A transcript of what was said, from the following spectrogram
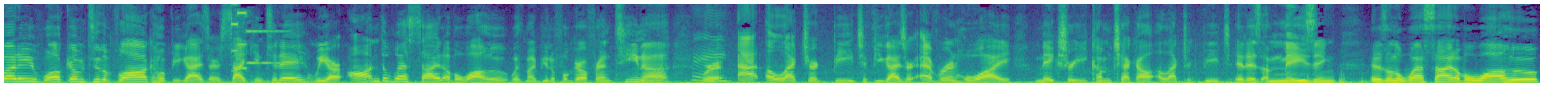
Everybody? Welcome to the vlog. Hope you guys are psyching today. We are on the west side of Oahu with my beautiful girlfriend Tina. Hey. We're at Electric Beach. If you guys are ever in Hawaii, make sure you come check out Electric Beach. It is amazing. It is on the west side of Oahu.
